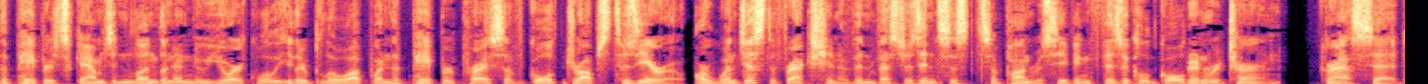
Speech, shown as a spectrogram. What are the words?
the paper scams in London and New York will either blow up when the paper price of gold drops to zero or when just a fraction of investors insists upon receiving physical gold in return, Grass said.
